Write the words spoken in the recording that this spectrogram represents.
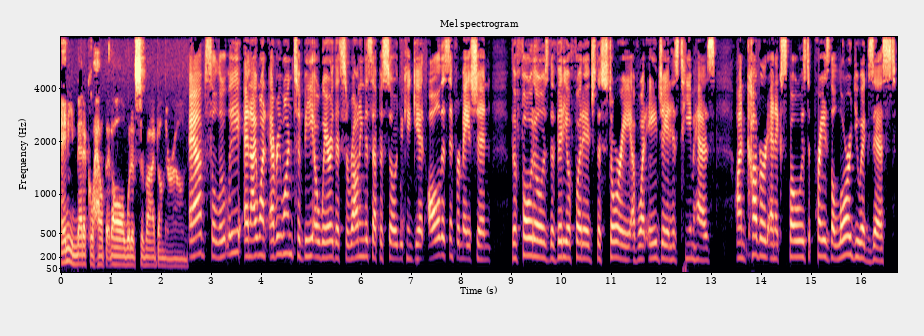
any medical help at all, would have survived on their own. Absolutely, and I want everyone to be aware that surrounding this episode, you can get all this information the photos, the video footage, the story of what AJ and his team has uncovered and exposed. Praise the Lord, you exist.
